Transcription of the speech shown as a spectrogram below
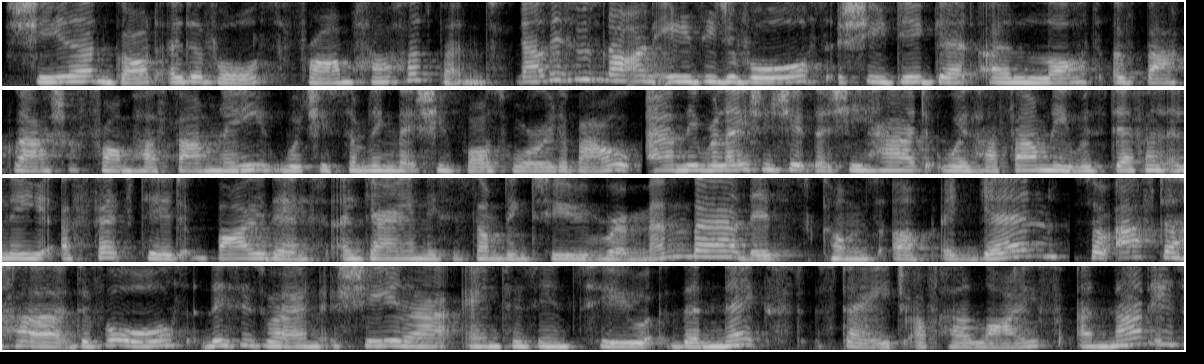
Sheila got a divorce from her husband. Now, this was not an easy divorce. She did get a lot of backlash from her family, which is something that she was worried about. And the relationship that she had with her family was definitely affected by this. Again, this is something to remember. This comes up again. So, after her divorce, this is when Sheila enters into the next stage of her life, and that is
